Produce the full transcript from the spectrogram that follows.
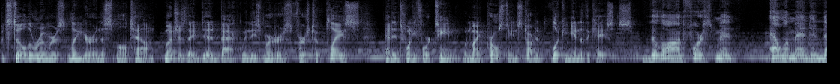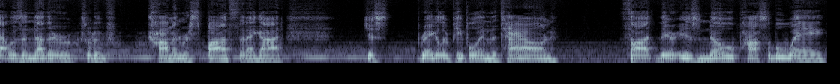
But still, the rumors linger in this small town, much as they did back when these murders first took place and in 2014 when Mike Perlstein started looking into the cases. The law enforcement element, and that was another sort of common response that I got, just regular people in the town thought there is no possible way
